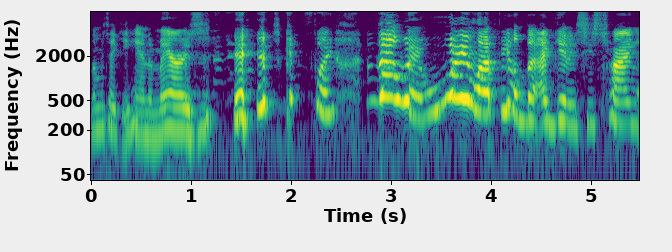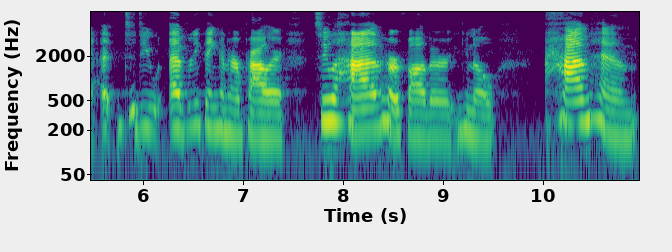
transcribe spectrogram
let me take your hand in marriage. it's like, that went way left field, but I get it. She's trying uh, to do everything in her power to have her father, you know, have him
